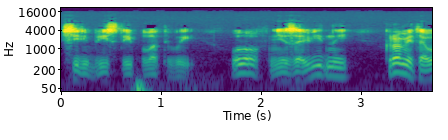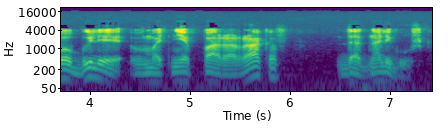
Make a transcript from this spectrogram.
серебристой плотвы. Улов незавидный, кроме того, были в мотне пара раков да одна лягушка.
